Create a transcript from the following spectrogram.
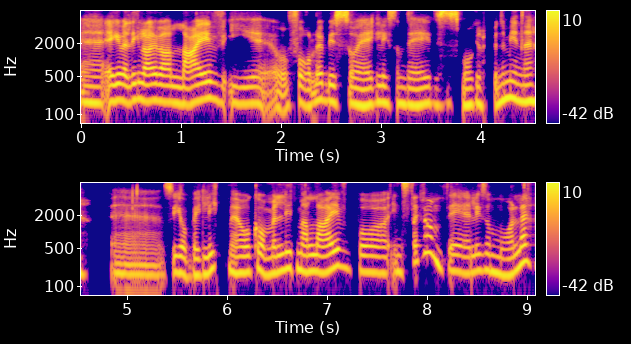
Eh, jeg er veldig glad i å være live, i, og foreløpig så er jeg liksom det i disse små gruppene mine. Eh, så jobber jeg litt med å komme litt mer live på Instagram. Det er liksom målet.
